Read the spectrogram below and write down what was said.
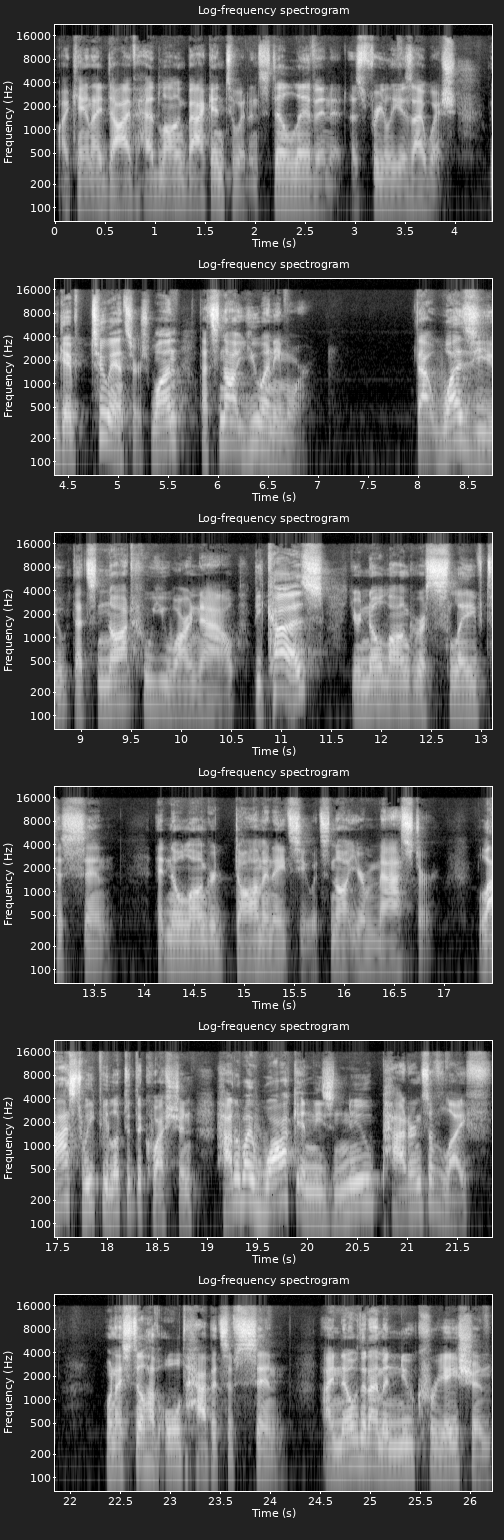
why can't I dive headlong back into it and still live in it as freely as I wish? We gave two answers. One, that's not you anymore. That was you. That's not who you are now because you're no longer a slave to sin. It no longer dominates you. It's not your master. Last week, we looked at the question how do I walk in these new patterns of life when I still have old habits of sin? I know that I'm a new creation,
